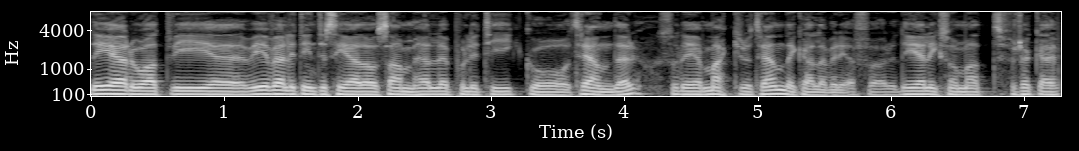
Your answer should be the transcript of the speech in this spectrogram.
det är då att vi, eh, vi är väldigt intresserade av samhälle, politik och trender. Så det är makrotrender kallar vi det för. Det är liksom att försöka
